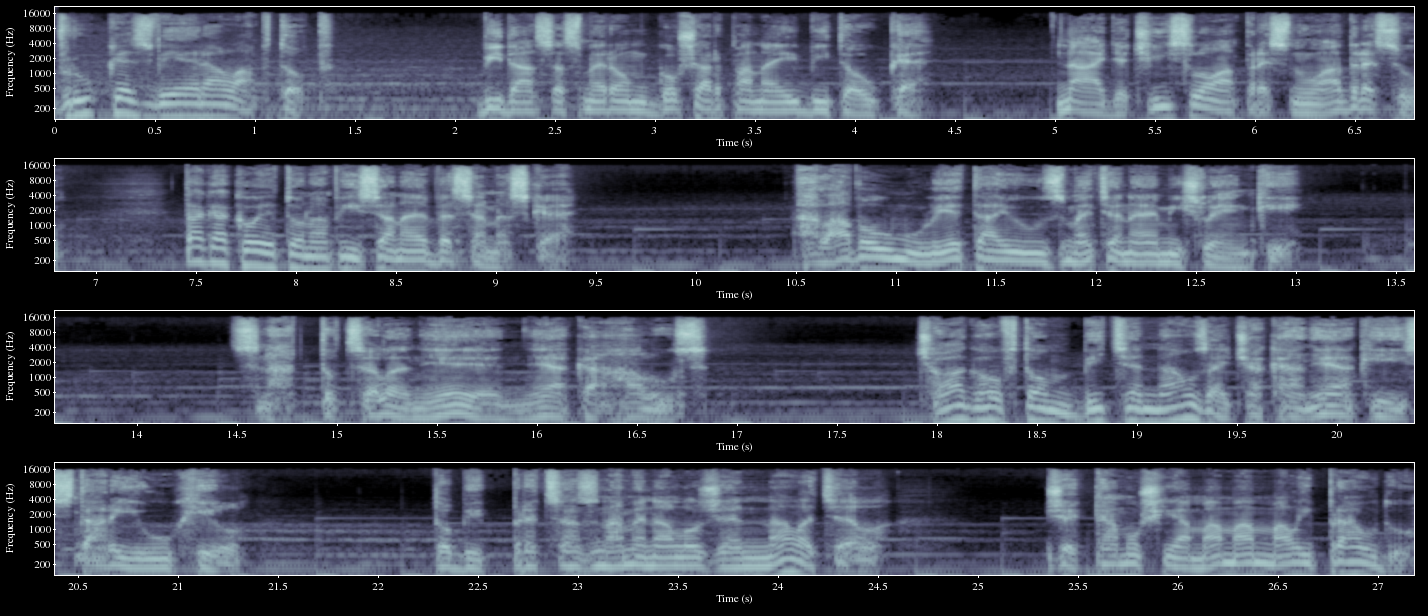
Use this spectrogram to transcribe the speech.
V ruke zviera laptop. Vydá sa smerom k ošarpanej bytovke. Nájde číslo a presnú adresu, tak ako je to napísané v sms Hlavou mu lietajú zmetené myšlienky. Snad to celé nie je nejaká halus. Čo ak ho v tom byte naozaj čaká nejaký starý úchyl – to by predsa znamenalo, že naletel. Že kamoši mama mali pravdu.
